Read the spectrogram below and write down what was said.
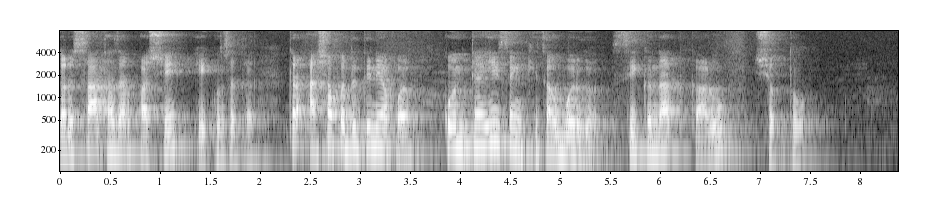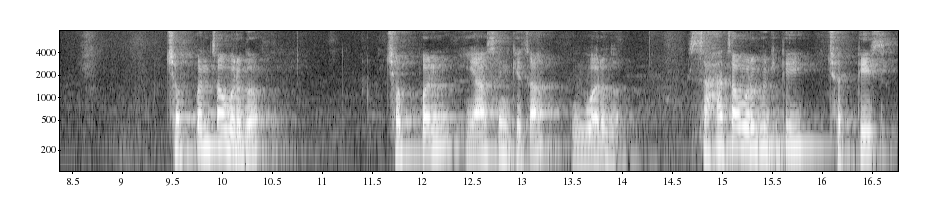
तर सात हजार पाचशे एकोणसत्तर. तर अशा पद्धतीने आपण कोणत्याही संख्येचा वर्ग सेकंदात काढू शकतो. छप्पनचा वर्ग. छप्पन या संख्येचा वर्ग. सहाचा वर्ग किती? छत्तीस.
